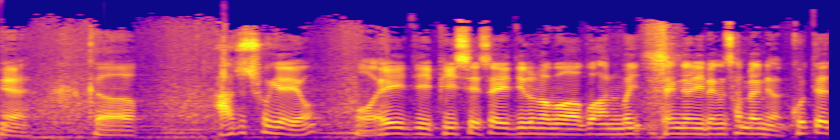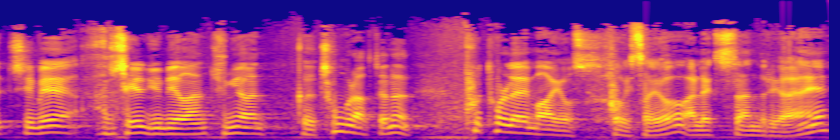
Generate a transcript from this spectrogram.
예, 그, 아주 초기에요. 뭐 AD, BC에서 AD로 넘어가고 한 뭐 100년, 200년, 300년. 그때쯤에 아주 제일 유명한, 중요한 그 천문학자는 프톨레마이오스라고 있어요. 알렉산드리아에.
